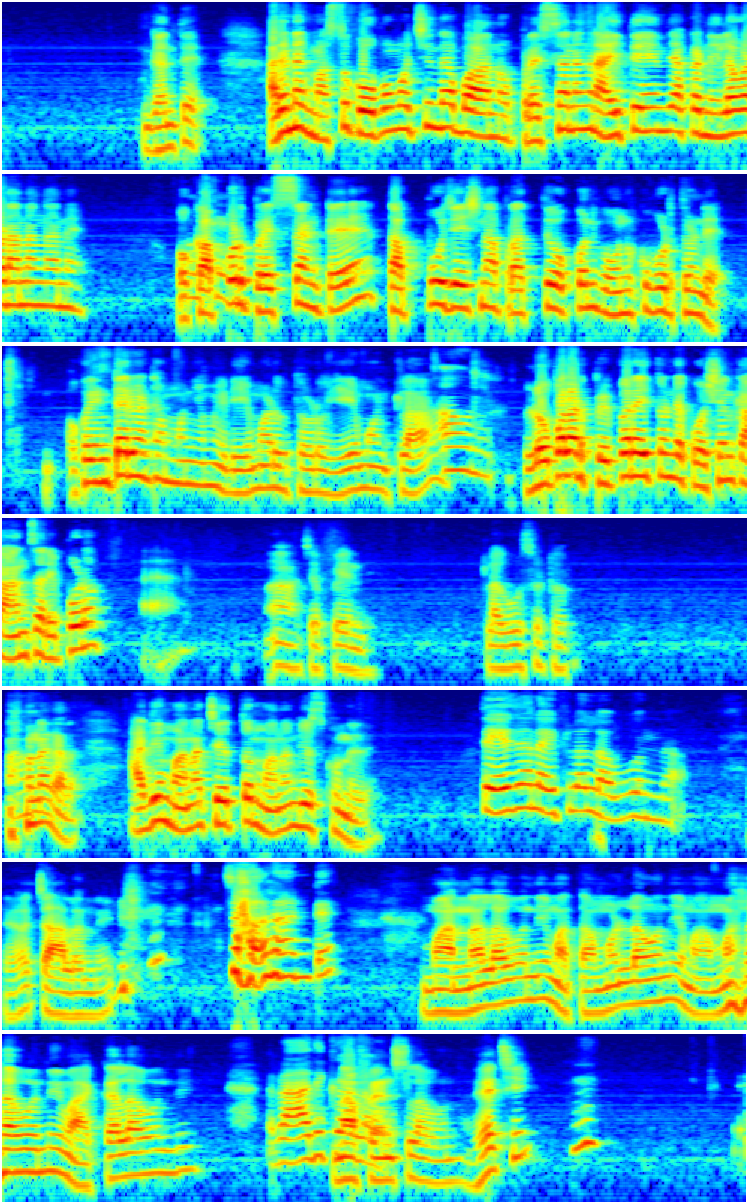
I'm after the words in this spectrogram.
గంతే. అరే నాకు మస్తు కోపం వచ్చిందా బా నువ్వు ప్రెస్ అనగానే అయితే ఏంది అక్కడ నిలబడనగానే ఒకప్పుడు ప్రెస్ అంటే తప్పు చేసిన ప్రతి ఒక్కరికి వణుకు పుడుతుండే. ఒక ఇంటర్వ్యూ అంటే అమ్మన్యం వీడు ఏం అడుగుతాడు ఏమో ఇట్లా. లోపల ప్రిపేర్ అవుతుండే క్వశ్చన్కి ఆన్సర్ ఇప్పుడు. చెప్పేంది ఇట్లా కూర్చుంటారు. అవునా. కదా? అది మన చేత్తో మనం చేసుకునేది. తేజ లైఫ్లో లవ్ ఉందా? చాలా ఉన్నాయి. చాలా అంటే? మా అన్న లవ్ ఉంది మా తమ్ముడు లవ్ ఉంది మా అమ్మ లవ్ ఉంది మా అక్క లవ్ ఉంది రాధిక నా. ఫ్రెండ్స్ లవ్ ఉంది. ఛీ,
